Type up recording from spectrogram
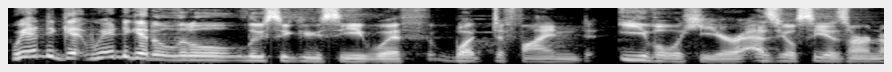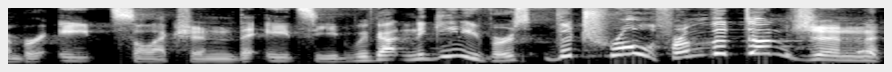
we had to get we had to get a little loosey-goosey with what defined evil here. As you'll see as our number eight selection, the eight seed, we've got Nagini verse, the troll from the dungeon.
